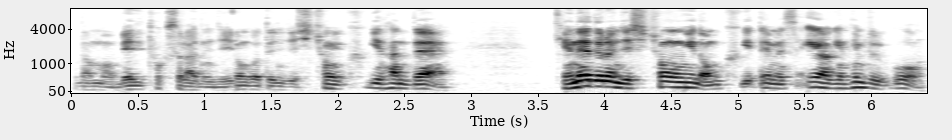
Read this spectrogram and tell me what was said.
그다음 뭐 메디톡스라든지 이런 것들이 이제 시총이 크긴 한데 걔네들은 이제 시총이 너무 크기 때문에 세게 가긴 힘들고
